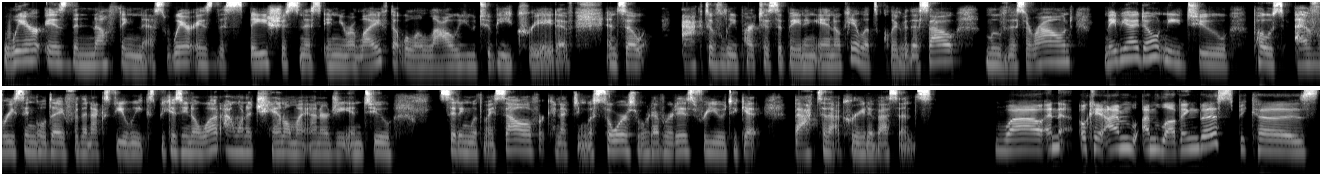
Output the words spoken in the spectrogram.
Where is the nothingness? Where is the spaciousness in your life that will allow you to be creative? And so actively participating in, okay, let's clear this out, move this around. Maybe I don't need to post every single day for the next few weeks because you know what? I want to channel my energy into sitting with myself or connecting with source or whatever it is for you to get back to that creative essence. Wow. And okay, I'm I'm loving this because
